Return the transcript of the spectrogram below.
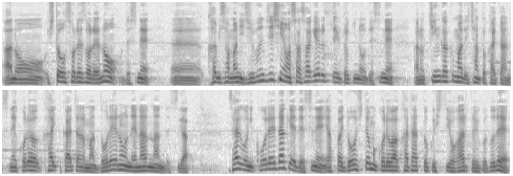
あの人それぞれのですね、えー、神様に自分自身を捧げるっていう時のですねあの金額までちゃんと書いてあるんですね。これを書いてあるのはま奴隷の値段なんですが最後にこれだけですねやっぱりどうしてもこれは語っておく必要があるということで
